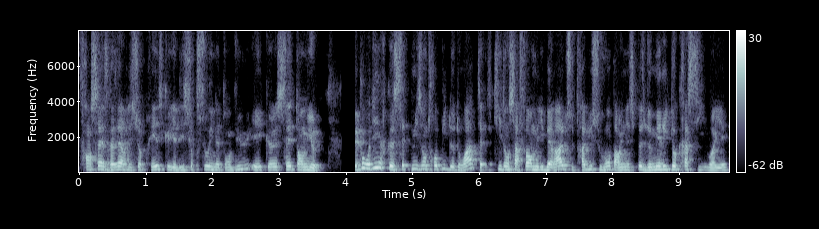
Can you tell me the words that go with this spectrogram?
française réserve des surprises, qu'il y a des sursauts inattendus et que c'est tant mieux. Mais pour dire que cette misanthropie de droite, qui dans sa forme libérale se traduit souvent par une espèce de méritocratie, voyez,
